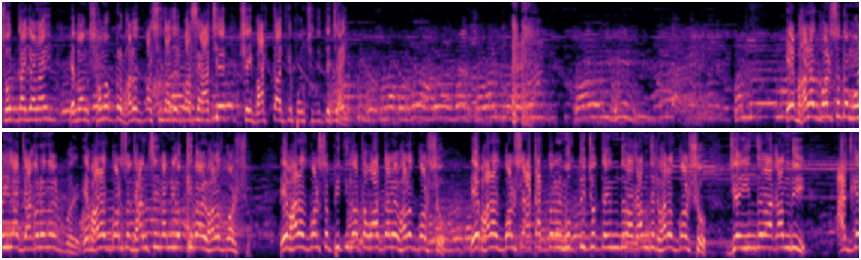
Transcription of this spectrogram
শ্রদ্ধা জানাই এবং সমগ্র ভারতবাসী তাদের পাশে আছে, সেই বার্তা আজকে পৌঁছে দিতে চাই। এ ভারতবর্ষ তো মহিলা জাগরণের, এ ভারতবর্ষ ঝান্সি রানী লক্ষ্মীবাইয়ের ভারতবর্ষ। এ ভারতবর্ষ প্রীতিলতা ওয়াদ্দারের ভারতবর্ষ। এ ভারতবর্ষ একাত্তরের মুক্তিযুদ্ধে ইন্দিরা গান্ধীর ভারতবর্ষ। যে ইন্দিরা গান্ধী আজকে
